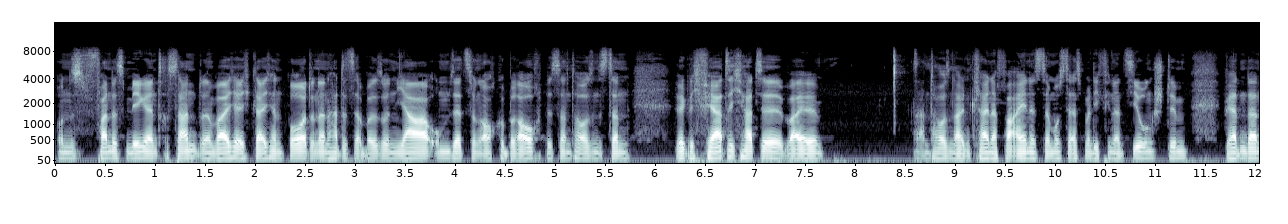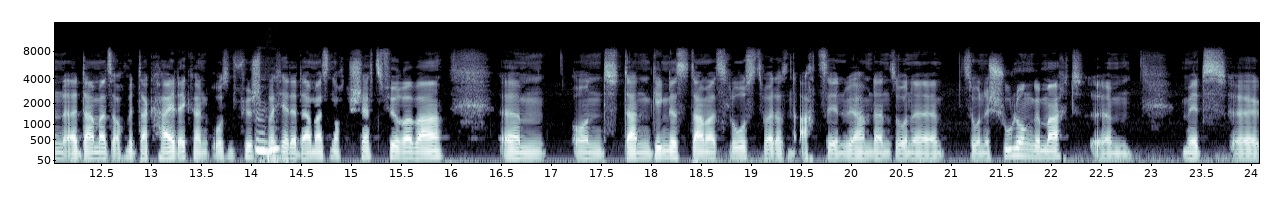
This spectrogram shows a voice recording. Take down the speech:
und es fand es mega interessant. Und dann war ich eigentlich gleich an Bord und dann hat es aber so ein Jahr Umsetzung auch gebraucht, bis Sandhausen es dann wirklich fertig hatte, weil Sandhausen halt ein kleiner Verein ist, da musste erstmal die Finanzierung stimmen. Wir hatten dann äh, damals auch mit Doug Heidecker einen großen Fürsprecher, mhm. der damals noch Geschäftsführer war. Ähm, und dann ging das damals los, 2018. Wir haben dann so eine, so eine Schulung gemacht ähm, mit äh,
